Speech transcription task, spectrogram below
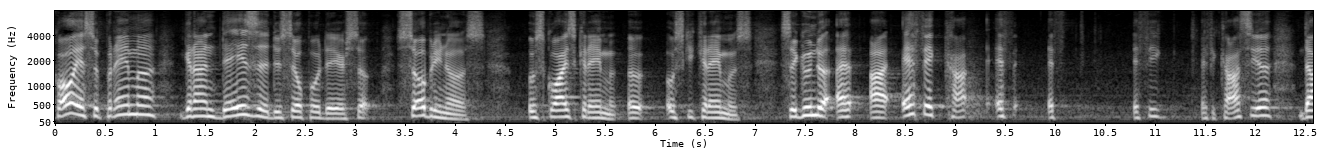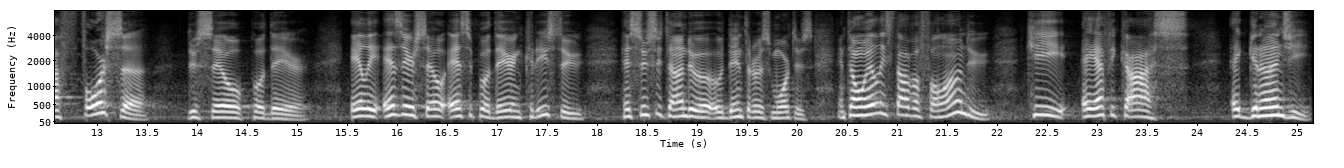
Qual é a suprema grandeza do seu poder so, sobre nós, os quais cremos, os que cremos, segundo a, a efica, ef, ef, eficácia da força do seu poder ele exerceu esse poder em Cristo, ressuscitando-o dentre os mortos. Então, ele estava falando que é eficaz, é grande,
